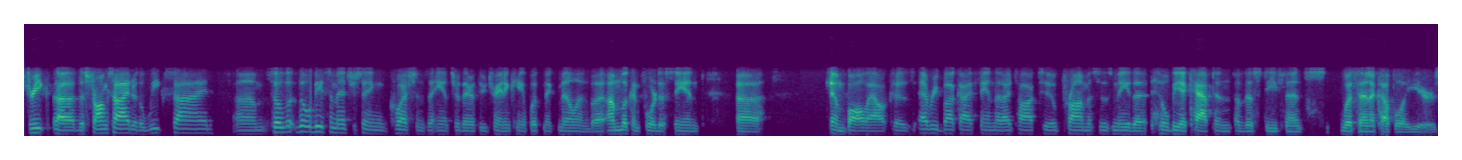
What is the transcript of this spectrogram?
streak uh, the strong side or the weak side? Um, so th- there will be some interesting questions to answer there through training camp with McMillan. But I'm looking forward to seeing uh, him ball out because every Buckeye fan that I talk to promises me that he'll be a captain of this defense within a couple of years.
